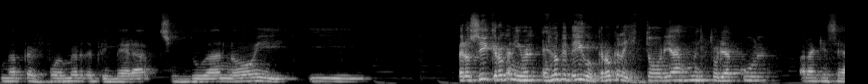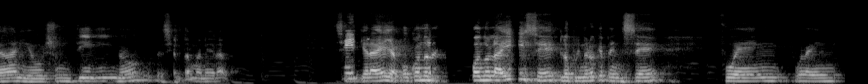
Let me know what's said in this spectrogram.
una performer de primera, sin duda, ¿no? Y, y- pero sí, creo que a nivel, es lo que te digo, creo que la historia es una historia cool para que sea Danny Ocean Tini, ¿no? De cierta manera. Sí, que era ella. O cuando, cuando la hice, lo primero que pensé fue en, fue en,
